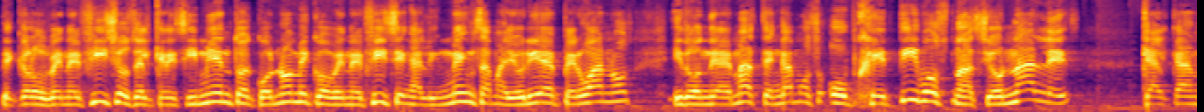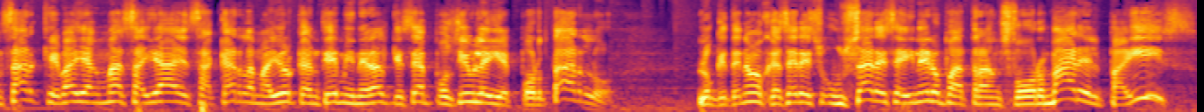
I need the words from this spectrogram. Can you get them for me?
de que los beneficios del crecimiento económico beneficien a la inmensa mayoría de peruanos y donde además tengamos objetivos nacionales que alcanzar que vayan más allá de sacar la mayor cantidad de mineral que sea posible y exportarlo. Lo que tenemos que hacer es usar ese dinero para transformar el país.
